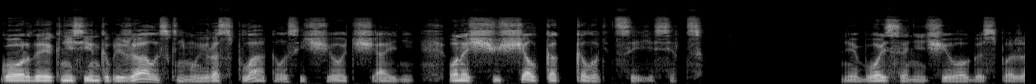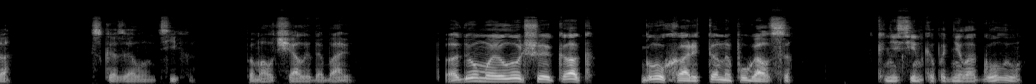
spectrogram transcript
Гордая князинка прижалась к нему и расплакалась еще отчаянней. Он ощущал, как колотится ее сердце. — Не бойся ничего, госпожа, — сказал он тихо, помолчал и добавил. — Подумай лучше, как глухарь-то напугался. Князинка подняла голову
